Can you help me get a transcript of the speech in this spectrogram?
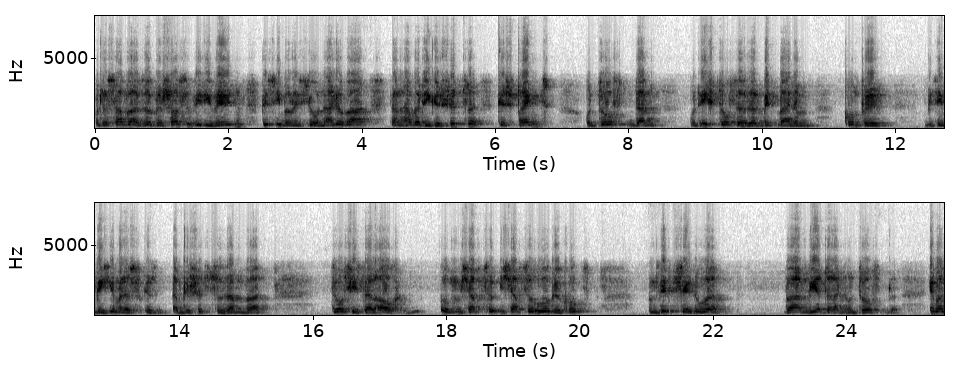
Und das haben wir also geschossen wie die Wilden, bis die Munition alle war. Dann haben wir die Geschütze gesprengt und durften dann, und ich durfte dann mit meinem Kumpel, mit dem ich immer das, am Geschütz zusammen war, durfte ich dann auch. Um, ich habe zu, ich hab zur Uhr geguckt, um 17 Uhr waren wir dran und durften, immer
